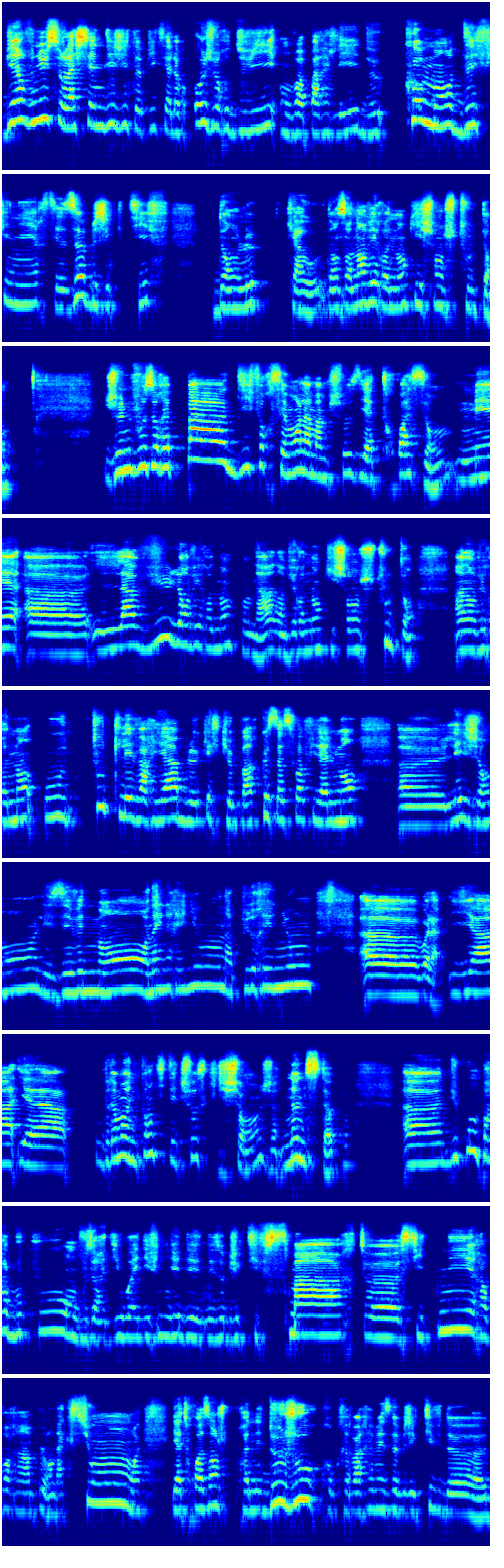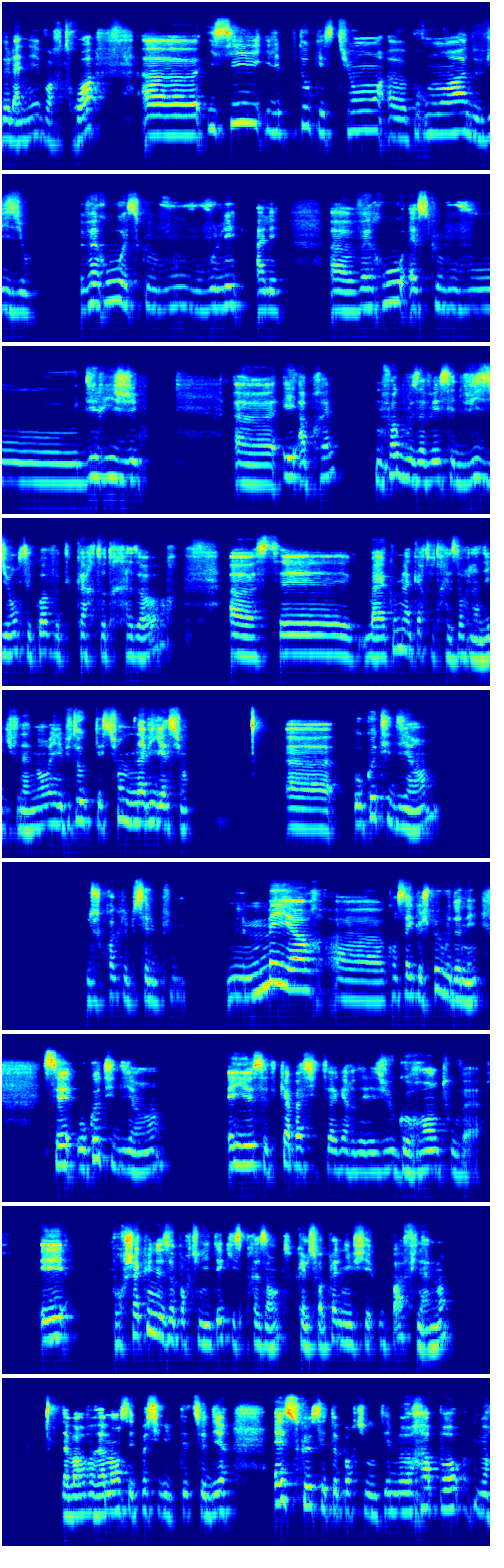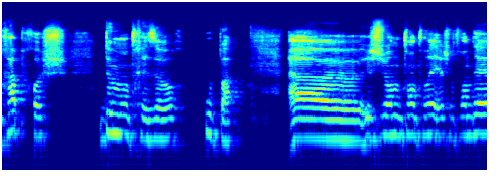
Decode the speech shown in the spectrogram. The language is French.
Bienvenue sur la chaîne Digitopics. Alors aujourd'hui, on va parler de comment définir ses objectifs dans le chaos, dans un environnement qui change tout le temps. Je ne vous aurais pas dit forcément la même chose il y a trois ans, mais euh, là, vu l'environnement qu'on a, un environnement qui change tout le temps, un environnement où toutes les variables, quelque part, que ce soit finalement euh, les gens, les événements, on a une réunion, on n'a plus de réunion, euh, voilà, il y a vraiment une quantité de choses qui changent non-stop. Euh, du coup, on parle beaucoup, on vous aurait dit, ouais, définir des, objectifs SMART, euh, s'y tenir, avoir un plan d'action. Il y a trois ans, je prenais deux jours pour préparer mes objectifs de, l'année, voire trois. Euh, ici, il est plutôt question pour moi de vision. Vers où est-ce que vous, vous, voulez aller? Vers où est-ce que vous vous dirigez? Et après, une fois que vous avez cette vision, c'est quoi votre carte trésor? Euh, C'est bah, comme la carte trésor l'indique finalement, il est plutôt question de navigation. Euh, au quotidien, je crois que c'est le, le, meilleur euh, conseil que je peux vous donner, c'est au quotidien, ayez cette capacité à garder les yeux grands ouverts. Et pour chacune des opportunités qui se présentent, qu'elles soient planifiées ou pas finalement, d'avoir vraiment cette possibilité de se dire, est-ce que cette opportunité me, rapproche de mon trésor ou pas? Euh, j'entendais,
